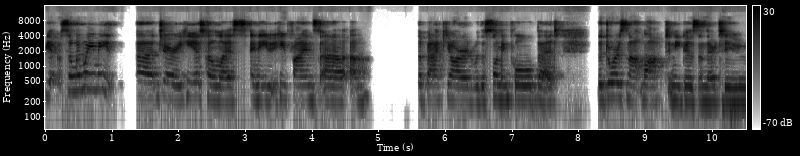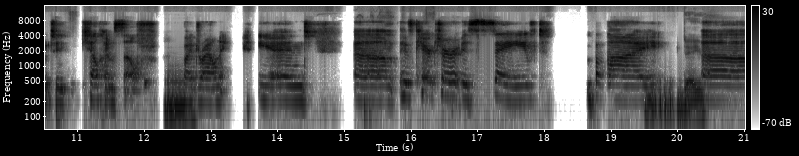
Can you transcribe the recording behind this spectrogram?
yeah, so when we meet uh, Jerry, he is homeless, and he he finds uh, um, the backyard with a swimming pool that the door is not locked and he goes in there to to kill himself by mm. drowning and um, his character is saved by Dave. Uh,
